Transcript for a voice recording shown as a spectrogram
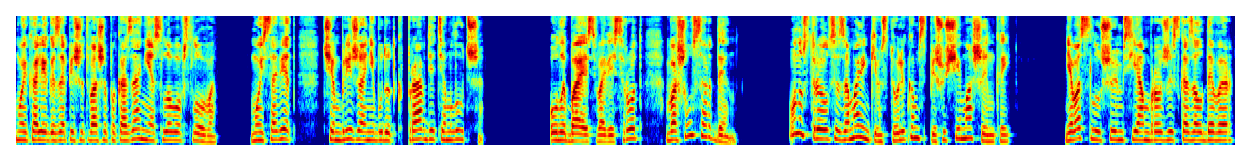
Мой коллега запишет ваши показания слово в слово. Мой совет, чем ближе они будут к правде, тем лучше». Улыбаясь во весь рот, вошел Сарден. Он устроился за маленьким столиком с пишущей машинкой. «Я вас слушаю, мсье Амброжи», — сказал Девер.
